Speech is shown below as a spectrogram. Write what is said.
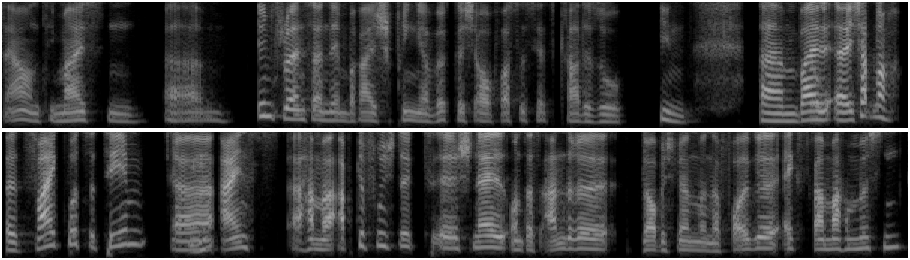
ja, und die meisten ähm, Influencer in dem Bereich springen ja wirklich auf, was ist jetzt gerade so in. Ähm, weil äh, ich habe noch äh, zwei kurze Themen. Äh, Mhm. Eins haben wir abgefrühstückt äh, schnell und das andere, glaube ich, werden wir in der Folge extra machen müssen.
